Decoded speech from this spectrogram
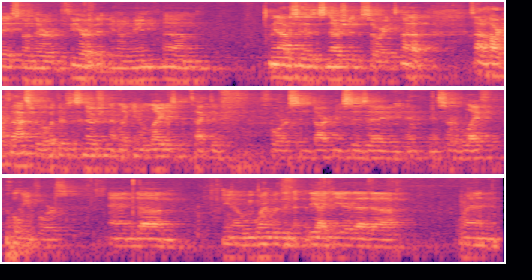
based on their fear of it, you know what I mean? Um, I mean, obviously there's this notion in the story, it's not a, it's not a hard and fast rule, but there's this notion that like, you know, light is a protective force and darkness is a, a, a sort of life pulling force. And, um, you know, we went with the, the idea that, uh, when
